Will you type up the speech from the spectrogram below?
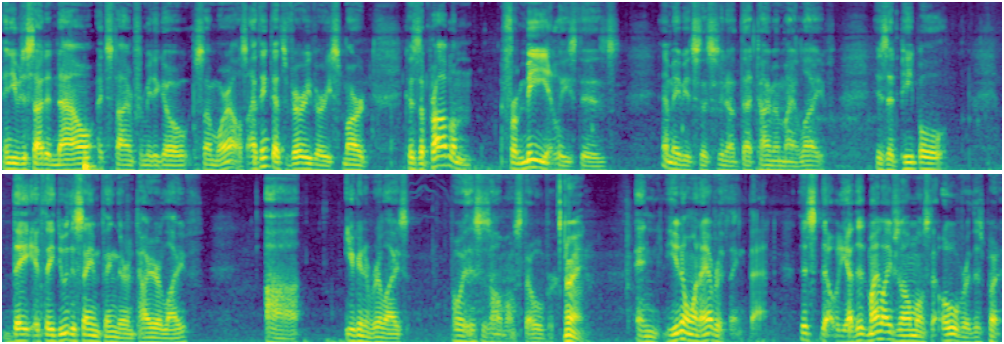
And you've decided now it's time for me to go somewhere else. I think that's very, very smart because the problem, for me at least, is, and maybe it's this, you know, that time in my life, is that people, they if they do the same thing their entire life, uh, you're going to realize, boy, this is almost over Right. and you don't want to ever think that. This, oh, yeah, this, my life's almost over. This part,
